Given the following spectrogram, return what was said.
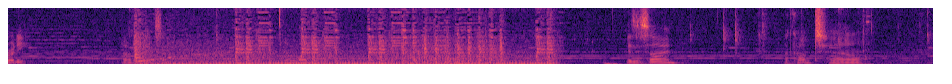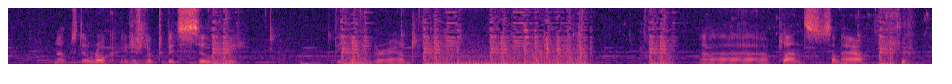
Already? I don't think so. Never mind. Is this iron? I can't tell. Nope, still rock. It just looked a bit silvery being underground. Uh, plants, somehow.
